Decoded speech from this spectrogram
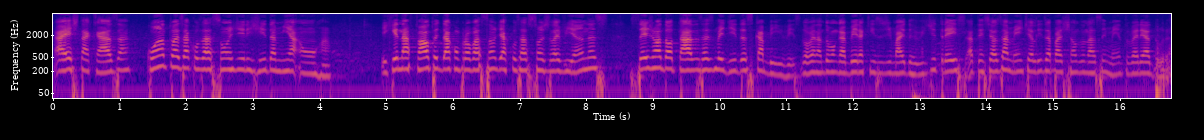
a esta Casa quanto às acusações dirigidas à minha honra, e que, na falta da comprovação de acusações levianas, sejam adotadas as medidas cabíveis. Governador Mangabeira, 15 de maio de 2023, atenciosamente, Elisa Paixão do Nascimento, vereadora.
